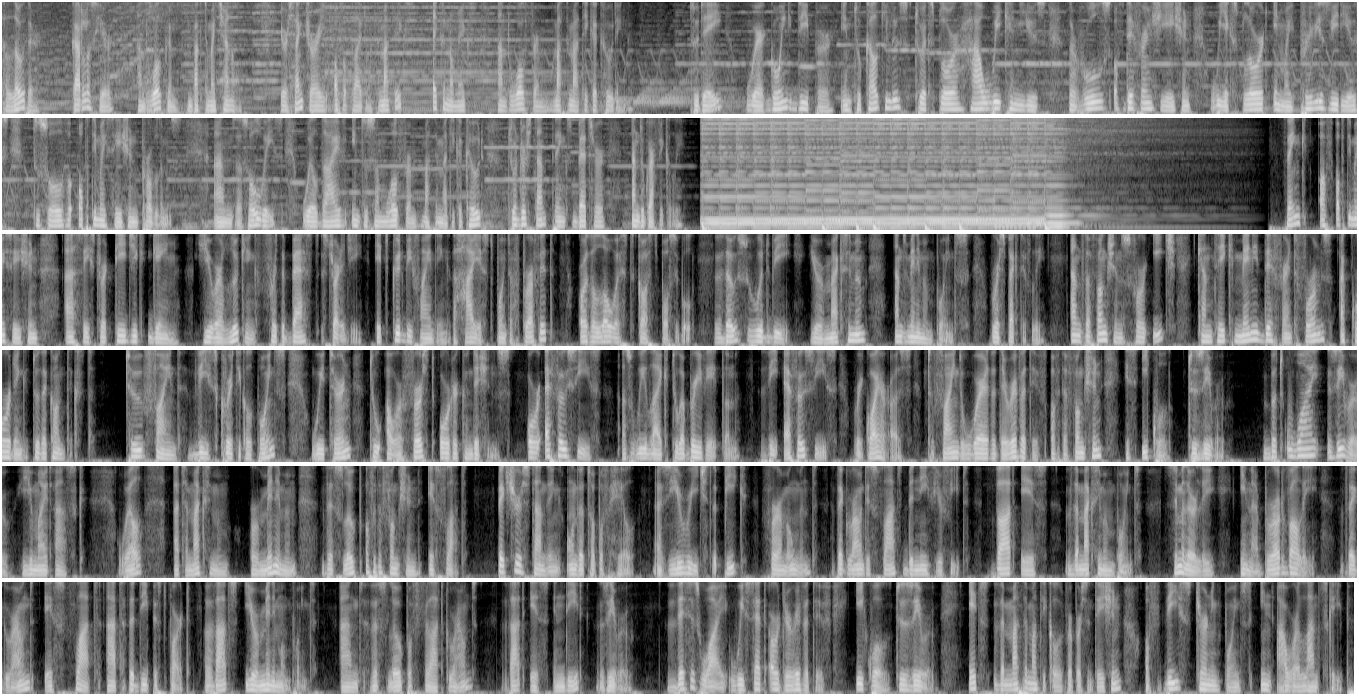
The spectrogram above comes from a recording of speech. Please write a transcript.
Hello there, Carlos here, and welcome back to my channel, your sanctuary of applied mathematics, economics, and Wolfram Mathematica coding. Today, we're going deeper into calculus to explore how we can use the rules of differentiation we explored in my previous videos to solve optimization problems. And as always, we'll dive into some Wolfram Mathematica code to understand things better and graphically. Think of optimization as a strategic game. You are looking for the best strategy. It could be finding the highest point of profit or the lowest cost possible. Those would be your maximum and minimum points, respectively. And the functions for each can take many different forms according to the context. To find these critical points, we turn to our first order conditions, or FOCs as we like to abbreviate them. The FOCs require us to find where the derivative of the function is equal to zero. But why zero, you might ask? Well, at a maximum or minimum, the slope of the function is flat. Picture standing on the top of a hill. As you reach the peak, for a moment, the ground is flat beneath your feet. That is the maximum point. Similarly, in a broad valley, the ground is flat at the deepest part. That's your minimum point and the slope of flat ground, that is indeed zero. This is why we set our derivative equal to zero. It's the mathematical representation of these turning points in our landscape.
